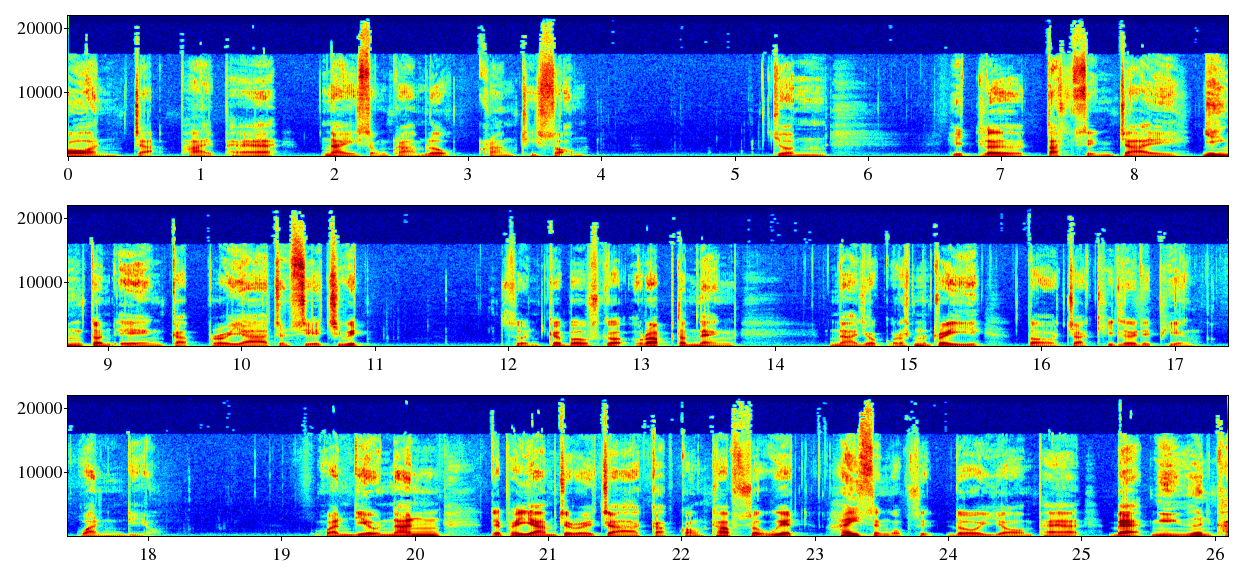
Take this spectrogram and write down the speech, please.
ก่อนจะพ่ายแพ้ในสงครามโลกครั้งที่สองจนฮิตเลอร์ตัดสินใจยิงตนเองกับภรรยาจนเสียชีวิต ส่วนเกิบเบิลส์ก็รับตำแหน่ง นายกรัฐมนตรีต่อจากฮิตเลอร์ได้เพียงวันเดียว วันเดียวนั้นได้พยายามเจรจากับกองทัพโซเวียตให้สงบศึกโดยยอมแพ้แบบมีเงื่อนไข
